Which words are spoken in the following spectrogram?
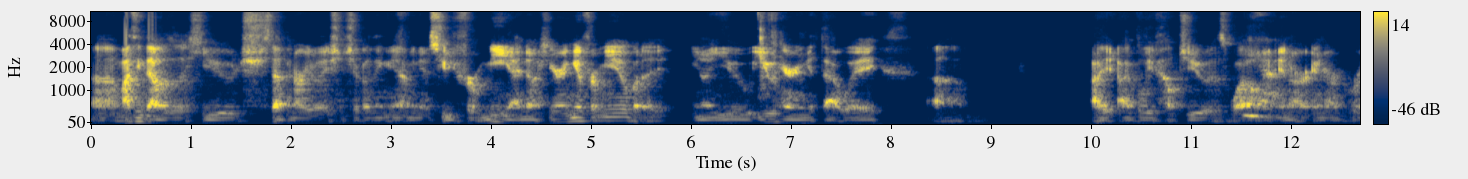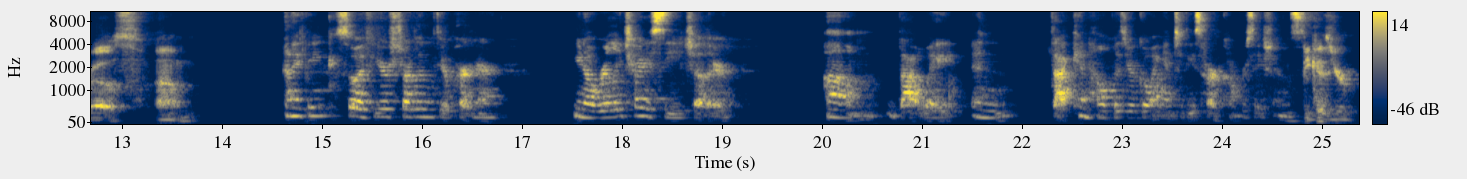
um, I think that was a huge step in our relationship. I think, I mean, it's huge for me. I know hearing it from you, but I, you know, you you hearing it that way, um, I, I believe helped you as well yeah. in our in our growth. Um, and I think so. If you're struggling with your partner, you know, really try to see each other um, that way, and that can help as you're going into these hard conversations. Because you're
